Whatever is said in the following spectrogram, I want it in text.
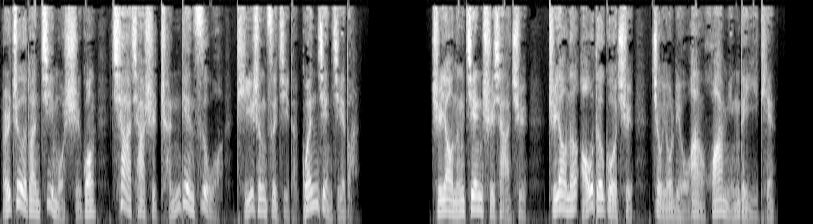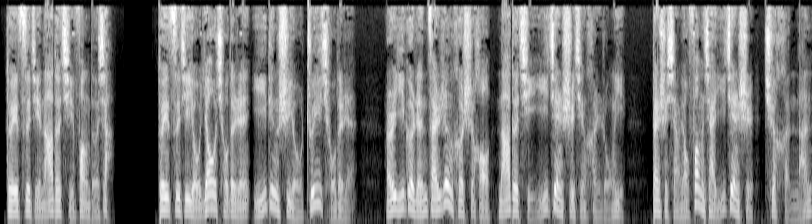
而这段寂寞时光，恰恰是沉淀自我、提升自己的关键阶段。只要能坚持下去，只要能熬得过去，就有柳暗花明的一天。对自己拿得起、放得下，对自己有要求的人，一定是有追求的人。而一个人在任何时候拿得起一件事情很容易，但是想要放下一件事却很难。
